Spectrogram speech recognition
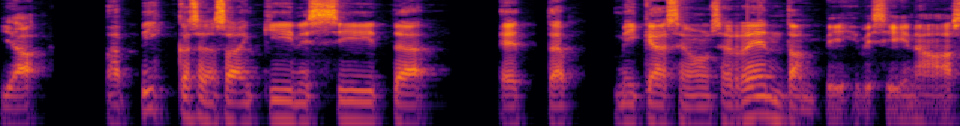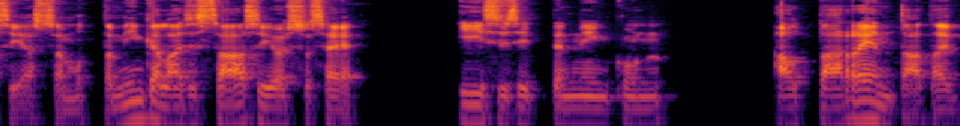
Ja mä pikkasen sain kiinni siitä, että mikä se on se rentan pihvi siinä asiassa, mutta minkälaisissa asioissa se Easy sitten niin kuin auttaa rentaa tai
